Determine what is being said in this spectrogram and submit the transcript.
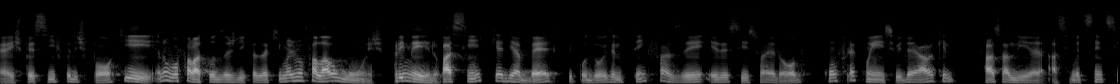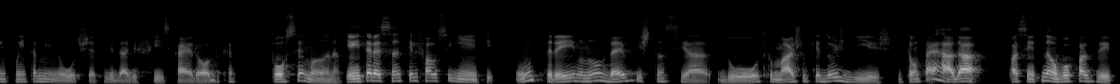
é, específica de esporte. E eu não vou falar todas as dicas aqui, mas vou falar algumas. Primeiro, paciente que é diabético tipo 2, ele tem que fazer exercício aeróbico com frequência. O ideal é que ele faça ali é, acima de 150 minutos de atividade física aeróbica por semana. E é interessante que ele fala o seguinte: um treino não deve distanciar do outro mais do que dois dias. Então tá errado. Ah, paciente, não, vou fazer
